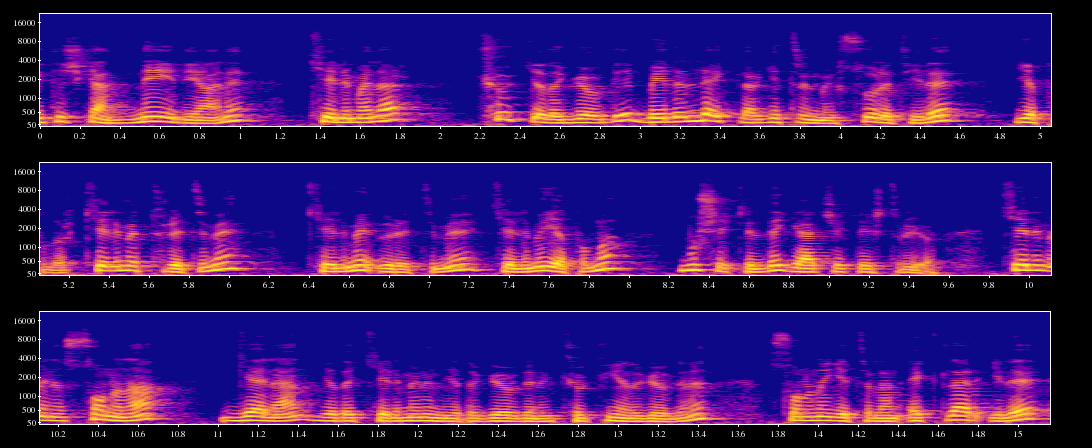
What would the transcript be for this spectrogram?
Bitişken neydi yani? Kelimeler kök ya da gövdeye belirli ekler getirilmek suretiyle yapılır. Kelime türetimi, kelime üretimi, kelime yapımı bu şekilde gerçekleştiriyor. Kelimenin sonuna gelen ya da kelimenin ya da gövdenin, kökün ya da gövdenin sonuna getirilen ekler ile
